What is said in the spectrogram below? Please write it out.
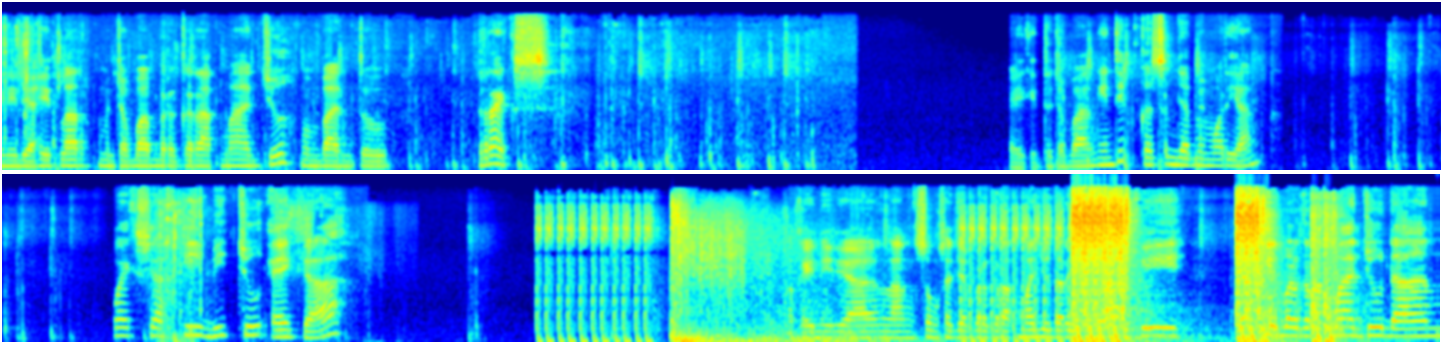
Ini dia Hitler mencoba bergerak maju membantu Rex. Oke, kita coba ngintip ke Senja Memorian. Wek Syahki Bicu Ega. Oke ini dia langsung saja bergerak maju dari Syahki. Syahki bergerak maju dan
